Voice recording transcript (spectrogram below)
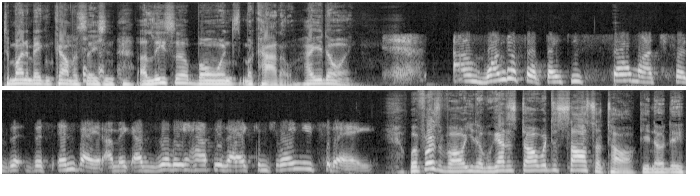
to Money Making Conversation, Alisa Bowens Mercado. How you doing? I'm wonderful. Thank you so much for the, this invite. I'm, I'm really happy that I can join you today. Well, first of all, you know, we got to start with the salsa talk, you know, the,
